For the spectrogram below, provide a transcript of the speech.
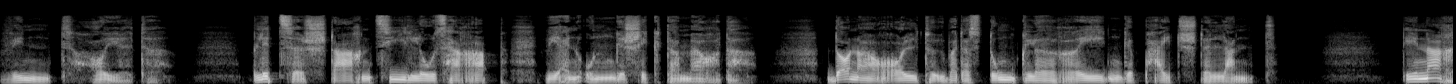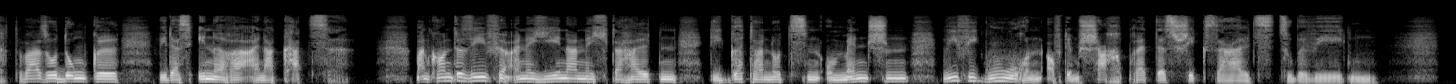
Wind heulte. Blitze stachen ziellos herab wie ein ungeschickter Mörder. Donner rollte über das dunkle, regengepeitschte Land. Die Nacht war so dunkel wie das Innere einer Katze. Man konnte sie für eine jener Nächte halten, die Götter nutzen, um Menschen wie Figuren auf dem Schachbrett des Schicksals zu bewegen.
